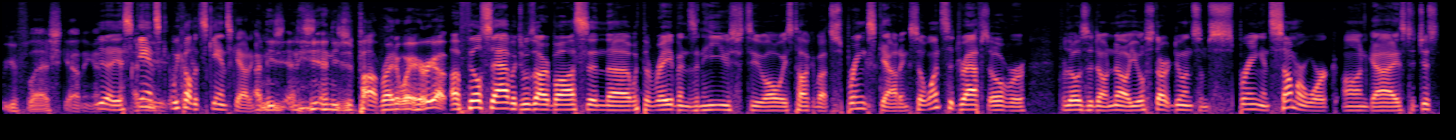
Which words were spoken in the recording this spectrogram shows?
you're flash scouting. I- Yeah, yeah. Scan. need- we called it scan scouting. I need, I need, I need you to pop right away. Hurry up. uh, Phil Savage was our boss in, uh, with the Ravens, and he used to always talk about spring scouting. So once the draft's over, for those that don't know, you'll start doing some spring and summer work on guys to just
